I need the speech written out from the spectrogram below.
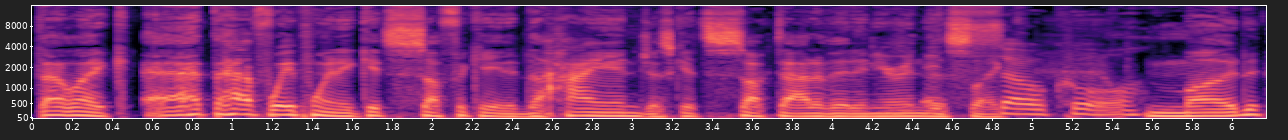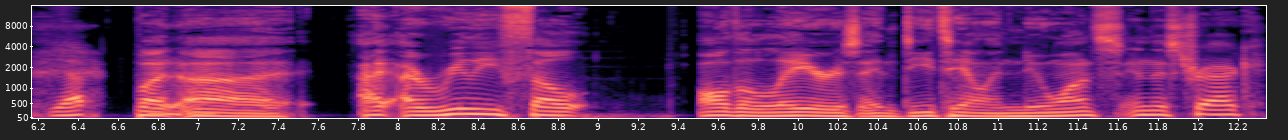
that like at the halfway point, it gets suffocated. The high end just gets sucked out of it, and you're in this It's like so cool. mud. Yep. but Mhm. uh I, I really felt all the layers and detail and nuance in this track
